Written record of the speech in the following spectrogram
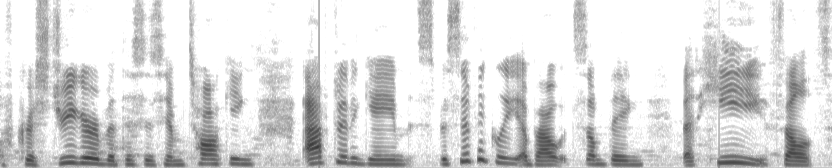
of Chris Driedger, but this is him talking after the game specifically about something that he felt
